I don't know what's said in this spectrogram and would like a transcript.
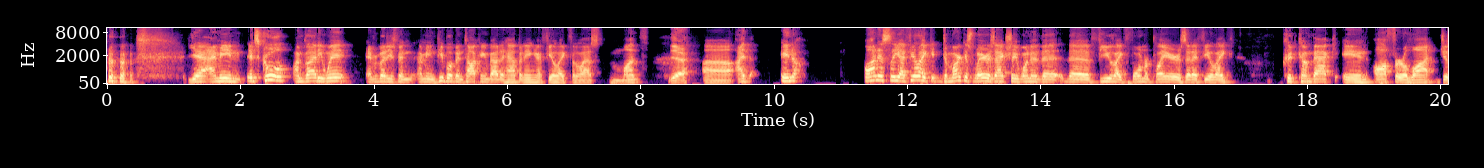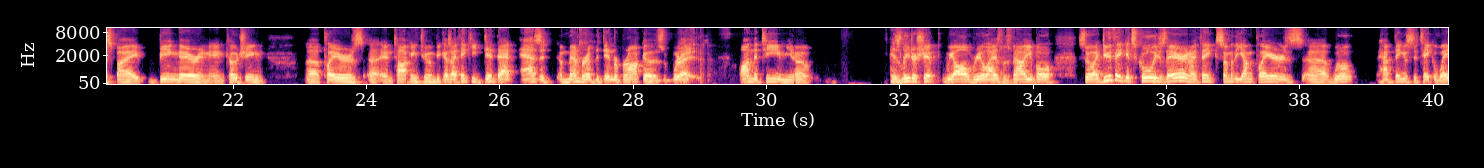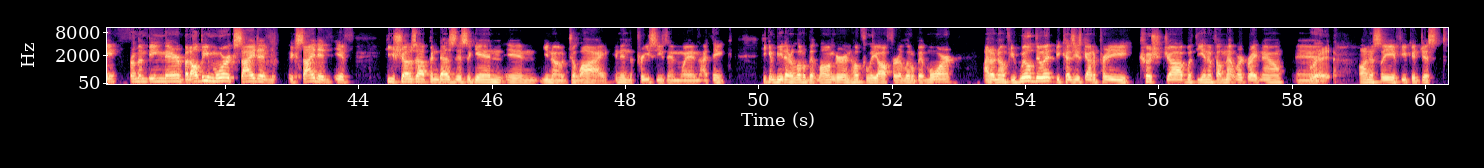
yeah, I mean, it's cool. I'm glad he went. Everybody's been, I mean, people have been talking about it happening, I feel like, for the last month. Yeah. Uh, I, in, honestly, I feel like Demarcus Ware is actually one of the, the few, like, former players that I feel like could come back and offer a lot just by being there and, and coaching uh, players uh, and talking to him because I think he did that as a, a member of the Denver Broncos Right. on the team, you know, his leadership we all realized was valuable. So I do think it's cool he's there, and I think some of the young players uh, will have things to take away from him being there. But I'll be more excited excited if he shows up and does this again in you know July and in the preseason when I think he can be there a little bit longer and hopefully offer a little bit more. I don't know if he will do it because he's got a pretty cush job with the NFL Network right now, and Right. honestly, if you could just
